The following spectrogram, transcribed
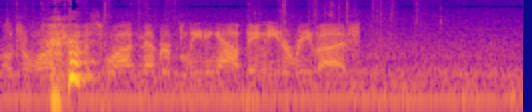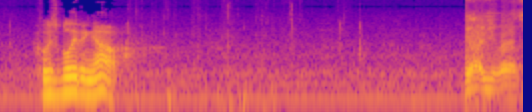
Ultra One, you have a squad member bleeding out. They need a revive. Who's bleeding out? Yeah, you left.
